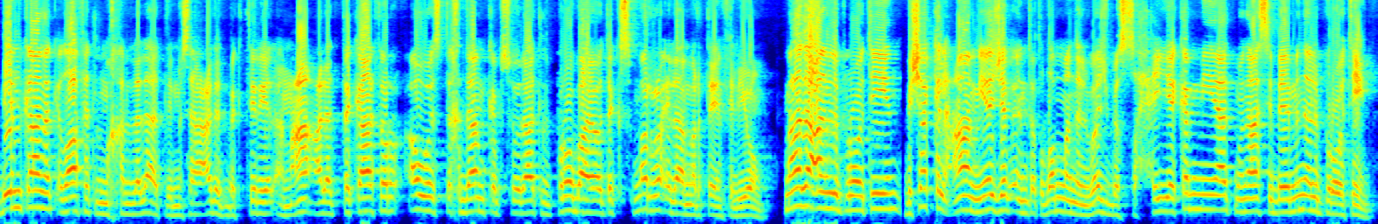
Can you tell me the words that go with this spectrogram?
بإمكانك إضافة المخللات لمساعدة بكتيريا الأمعاء على التكاثر أو استخدام كبسولات ال probiotics مرة إلى مرتين في اليوم. ماذا عن البروتين؟ بشكل عام يجب أن تتضمن الوجبة الصحية كميات مناسبة من البروتين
